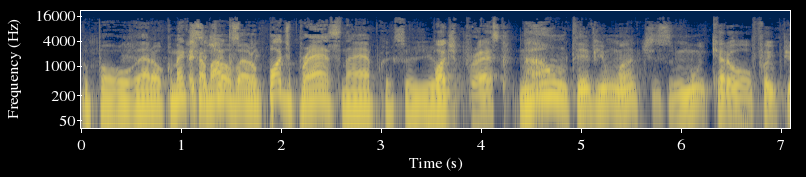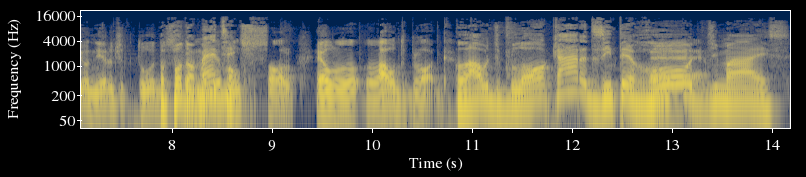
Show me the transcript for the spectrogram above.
O, o- era, como é que Aí chamava? que Era o Podpress na época que surgiu. Podpress. Não, teve um antes, mu- que era o, foi o pioneiro de todos. O foi um Podomatic? solo. É o Loudblog. Loudblog. Cara, desenterrou É. demais.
